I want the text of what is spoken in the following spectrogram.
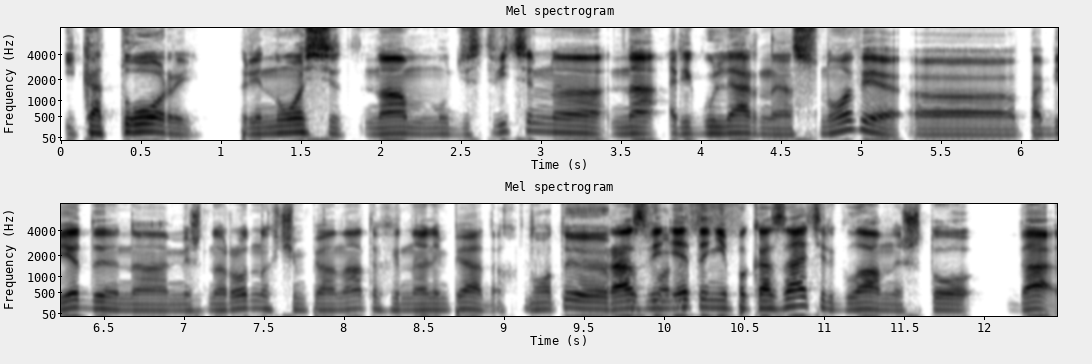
и который приносит нам, ну, действительно на регулярной основе э, победы на международных чемпионатах и на Олимпиадах. Ну, а ты Разве посмотри это не показатель главный, что да,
